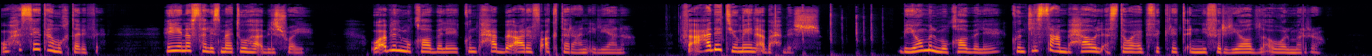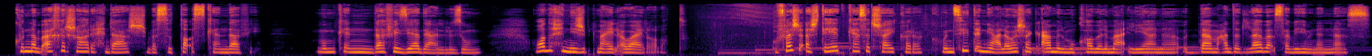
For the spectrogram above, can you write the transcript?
وحسيتها مختلفة. هي نفسها اللي سمعتوها قبل شوي. وقبل المقابلة كنت حابة أعرف أكتر عن إليانا فقعدت يومين أبحبش. بيوم المقابلة كنت لسه عم بحاول أستوعب فكرة إني في الرياض لأول مرة. كنا بآخر شهر 11 بس الطقس كان دافي. ممكن دافي زيادة عن اللزوم. واضح إني جبت معي الأواعي الغلط وفجأة اشتهيت كاسة شاي كرك ونسيت إني على وشك أعمل مقابلة مع إليانا قدام عدد لا بأس به من الناس.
